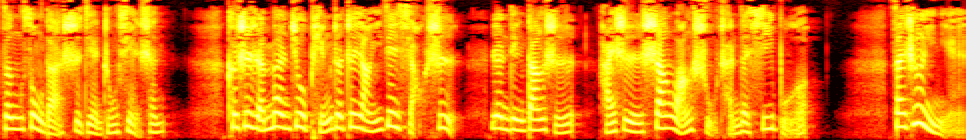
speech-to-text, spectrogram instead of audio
赠送的事件中现身。可是人们就凭着这样一件小事。”认定当时还是商王属臣的西伯，在这一年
